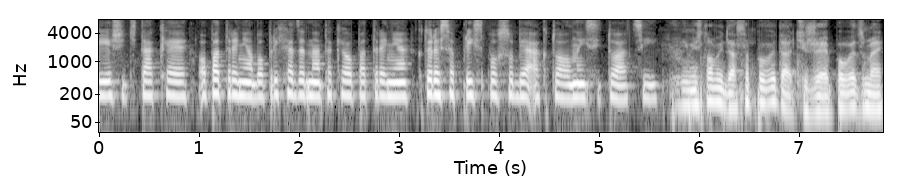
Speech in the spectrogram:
riešiť také opatrenia alebo prichádzať na také opatrenia, ktoré sa prispôsobia aktuálnej situácii. Inými slovami dá sa povedať, že povedzme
